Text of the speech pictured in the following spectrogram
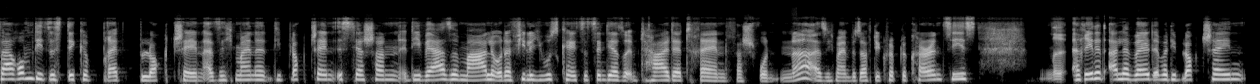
warum dieses dicke Brett Blockchain? Also ich meine, die Blockchain ist ja schon diverse Male oder viele Use Cases sind ja so im Tal der Tränen verschwunden. Ne? Also ich meine, bis auf die Cryptocurrencies äh, redet alle Welt über die Blockchain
